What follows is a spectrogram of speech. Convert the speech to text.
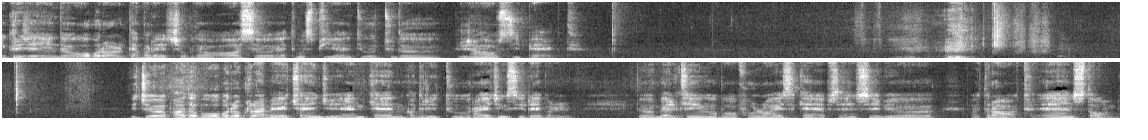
increase in the overall temperature of the Earth's atmosphere due to the greenhouse effect. it's a part of overall climate change and can contribute to rising sea level, the melting of polar ice caps and severe uh, drought and storm.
